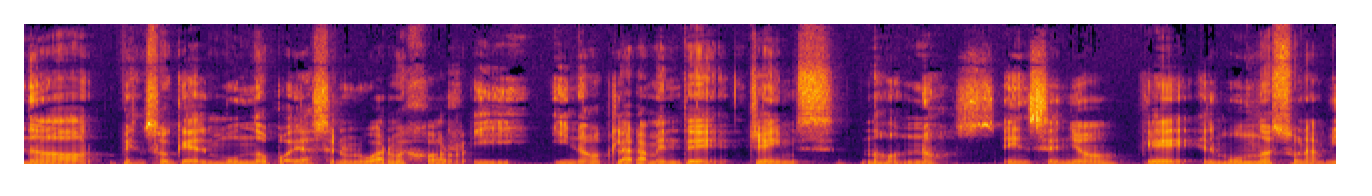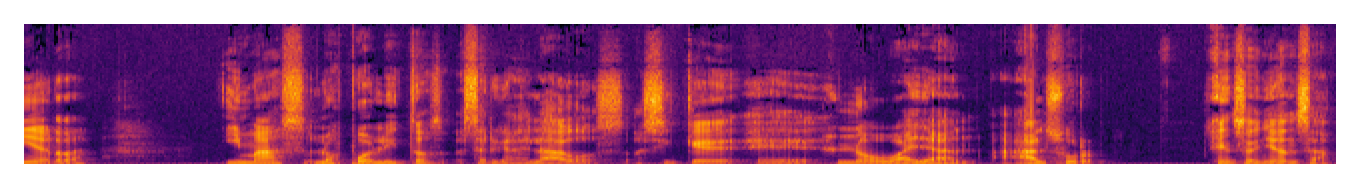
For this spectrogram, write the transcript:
no pensó que el mundo podía ser un lugar mejor y, no, claramente James no, nos enseñó que el mundo es una mierda y más los pueblitos cerca de lagos. Así que eh, no vayan al sur. Enseñanza.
